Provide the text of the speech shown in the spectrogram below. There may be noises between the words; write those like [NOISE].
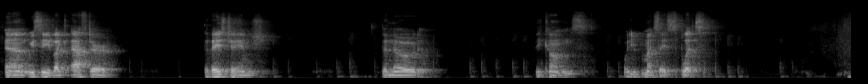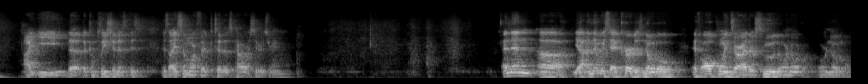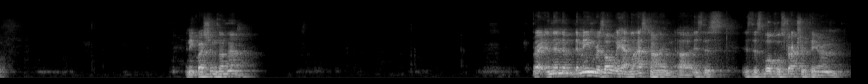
And we see like after the base change, the node becomes what you might say split, i.e. the, the completion is, is, is isomorphic to this power series ring. And then, uh, yeah, and then we say a curve is nodal if all points are either smooth or nodal. Or nodal. Any questions on that? Right, and then the, the main result we had last time uh, is this is this local structure theorem,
